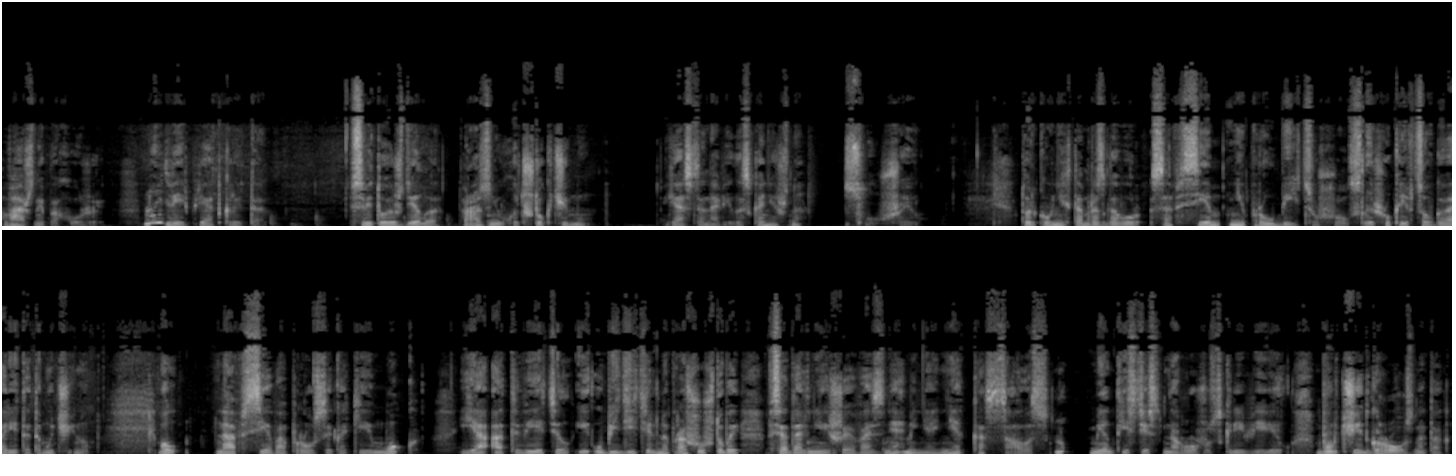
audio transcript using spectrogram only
важный, похожий. Ну и дверь приоткрыта. Святое ж дело разнюхать, что к чему. Я остановилась, конечно, слушаю. Только у них там разговор совсем не про убийцу шел. Слышу, Кривцов говорит этому чину. Мол, на все вопросы, какие мог, я ответил и убедительно прошу, чтобы вся дальнейшая возня меня не касалась. Ну, мент, естественно, рожу скривил, бурчит грозно так,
